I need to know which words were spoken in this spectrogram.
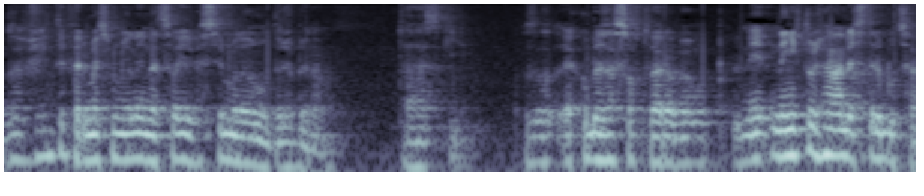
za všechny ty firmy jsme měli necelých 200 milionů tržby. No. To je hezký. Jakoby za softwarovou. Není v tom žádná distribuce.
